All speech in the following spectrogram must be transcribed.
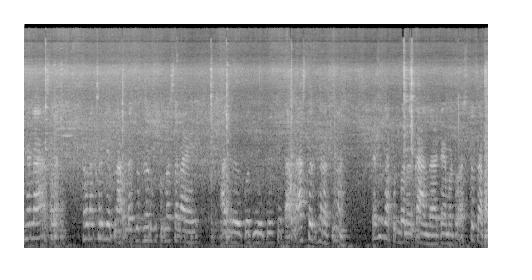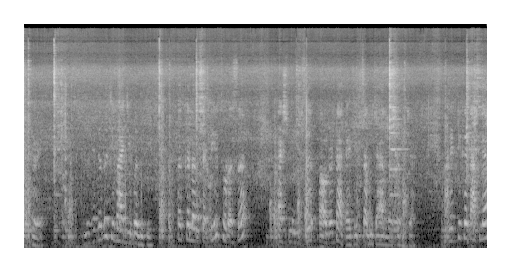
ह्याला असं थोडा खर्च ना आपला जो घरगुती मसाला आहे अद्रक कोथमीर पेस्ट ते तर आपलं असतंच घरात ना. त्यातच आपण बनव कांदा टॅमॅटो असतंच आपल्याकडे म्हणजे ह्याच्यातच ही भाजी बनते. तर कलरसाठी थोडंसं काश्मीरीचं पावडर टाकायची चमचा अर्धा चमचा. आणि तिखट आपल्या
